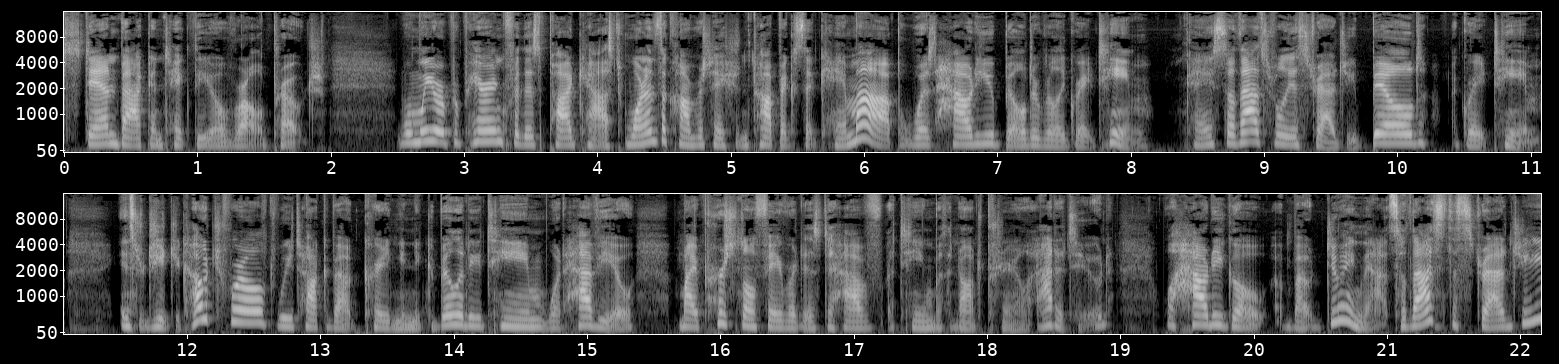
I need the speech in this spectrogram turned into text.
stand back and take the overall approach. When we were preparing for this podcast, one of the conversation topics that came up was how do you build a really great team? Okay, so that's really a strategy. Build a great team. In strategic coach world, we talk about creating a unique ability team, what have you. My personal favorite is to have a team with an entrepreneurial attitude. Well, how do you go about doing that? So that's the strategy.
